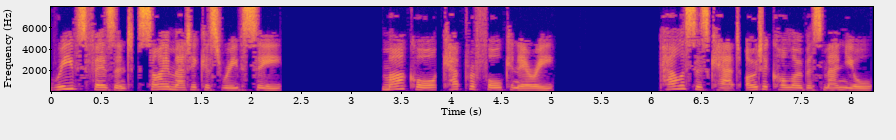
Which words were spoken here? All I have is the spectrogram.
Reeves pheasant Cymaticus reevesi Markhor Capra falconeri. Pallas's cat Otocolobus manul.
